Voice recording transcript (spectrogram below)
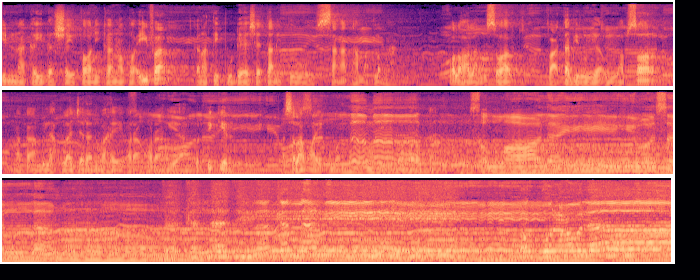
Inna kaida syaitani kana dha'ifa karena tipu daya setan itu sangat amat lemah. Kalau alam bisawab fa'tabiru ya ulil absar maka ambillah pelajaran wahai orang-orang yang berpikir. Assalamualaikum warahmatullahi wabarakatuh. صلى عليه وسلم ذاك الذي ذاك الذي رب العلا.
